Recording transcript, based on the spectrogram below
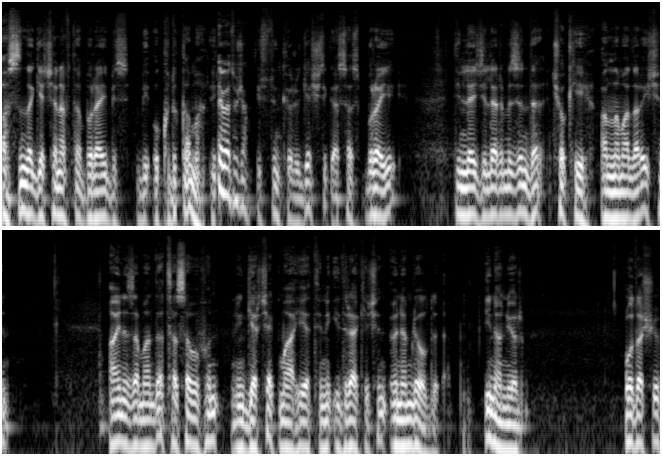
Aslında geçen hafta burayı biz bir okuduk ama Evet hocam. Üstün körü geçtik esas burayı dinleyicilerimizin de çok iyi anlamaları için aynı zamanda tasavvufun gerçek mahiyetini idrak için önemli oldu. inanıyorum. O da şu.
